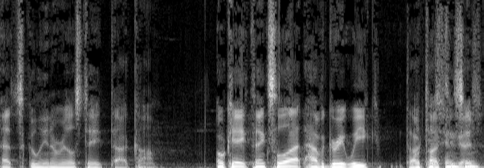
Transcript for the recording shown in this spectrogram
at scalinarealestate.com. Okay, thanks a lot. Have a great week. Talk to you soon, guys.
